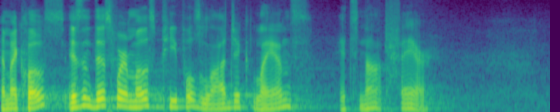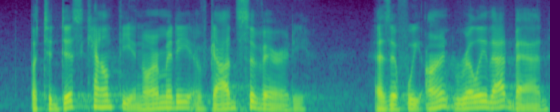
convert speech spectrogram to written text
Am I close? Isn't this where most people's logic lands? It's not fair. But to discount the enormity of God's severity as if we aren't really that bad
